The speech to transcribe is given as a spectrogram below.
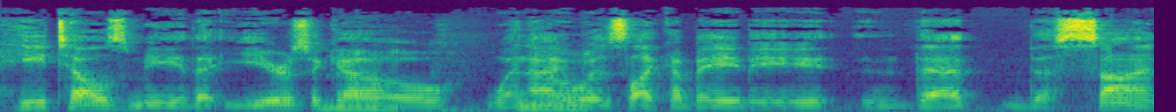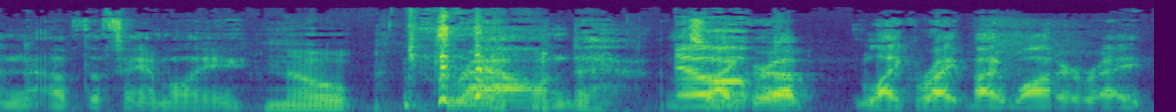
he tells me that years ago, when I was like a baby, that the son of the family Nope. drowned. No. So I grew up like right by water, right?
